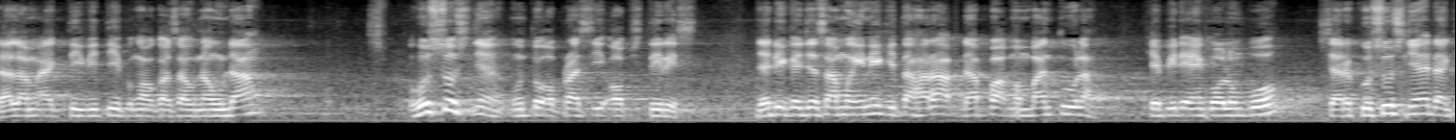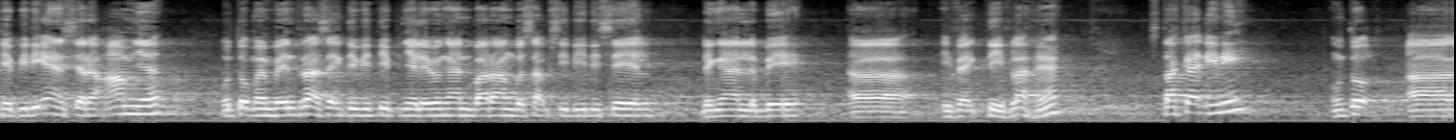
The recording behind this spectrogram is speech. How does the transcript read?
dalam aktiviti pengawasan undang-undang khususnya untuk operasi Ops Tiris. Jadi kerjasama ini kita harap dapat membantulah KPDN Kuala Lumpur secara khususnya dan KPDN secara amnya untuk membentras aktiviti penyelewengan barang bersubsidi diesel dengan lebih uh, efektif lah eh. Setakat ini untuk uh,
